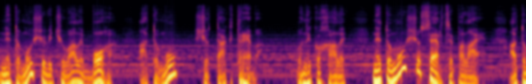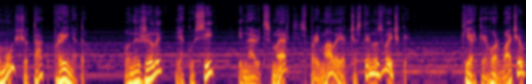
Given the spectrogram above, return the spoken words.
не тому, що відчували Бога, а тому, що так треба. Вони кохали не тому, що серце палає, а тому, що так прийнято. Вони жили, як усі, і навіть смерть сприймали як частину звички. Кіркегор бачив,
